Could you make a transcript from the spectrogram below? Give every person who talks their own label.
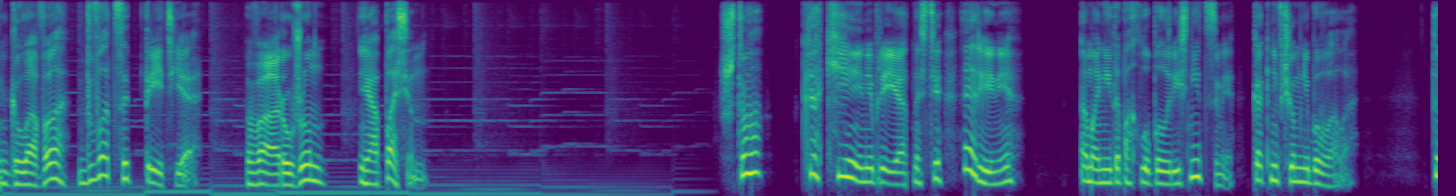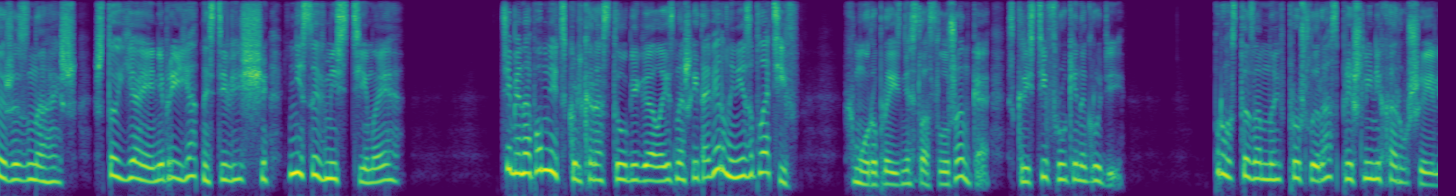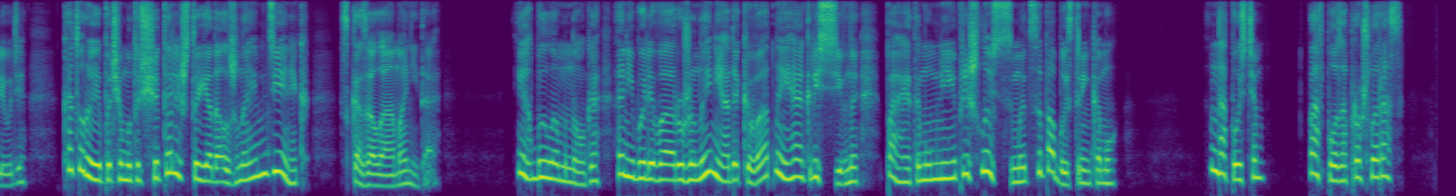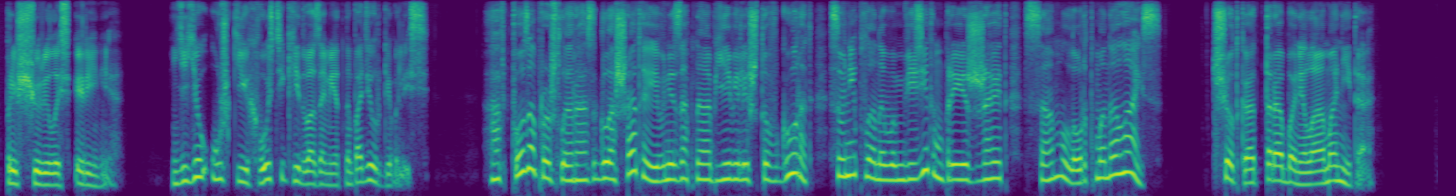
Speaker 1: Глава 23. Вооружен и опасен. «Что? Какие неприятности, Эрине?» Аманита похлопала ресницами, как ни в чем не бывало. «Ты же знаешь, что я и неприятности — вещи несовместимые». «Тебе напомнить, сколько раз ты убегала из нашей таверны, не заплатив?» — хмуро произнесла служанка, скрестив руки на груди. «Просто за мной в прошлый раз пришли нехорошие люди, которые почему-то считали, что я должна им денег», — сказала Аманита. «Их было много, они были вооружены, неадекватны и агрессивны, поэтому мне и пришлось смыться по-быстренькому». «Допустим. А в позапрошлый раз?» — прищурилась Ирине. Ее ушки и хвостики едва заметно подергивались. А в позапрошлый раз глашатые внезапно объявили, что в город с внеплановым визитом приезжает сам лорд Монолайс. Четко оттарабанила Аманита.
